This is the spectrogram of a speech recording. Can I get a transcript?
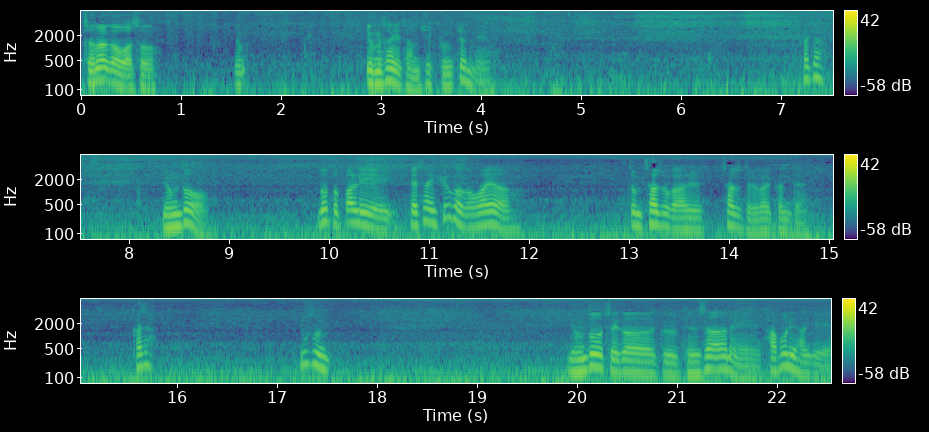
전화가 와서 영, 영상이 잠시 끊겼네요. 가자. 영도, 너도 빨리 회사에 휴가가 와야 좀 자주 갈, 자주 들어갈 건데. 가자. 무슨, 영도 제가 그 견산에 화분이 한 개,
